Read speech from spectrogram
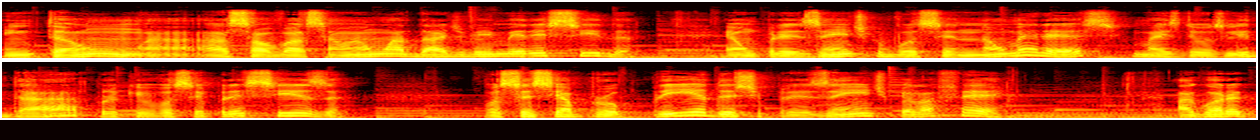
Então, a, a salvação é uma dádiva imerecida. É um presente que você não merece, mas Deus lhe dá porque você precisa. Você se apropria deste presente pela fé. Agora,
